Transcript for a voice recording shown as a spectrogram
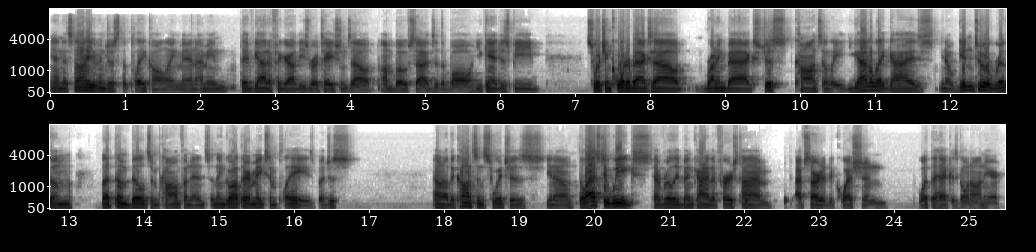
And it's not even just the play calling, man. I mean, they've got to figure out these rotations out on both sides of the ball. You can't just be switching quarterbacks out, running backs, just constantly. You got to let guys, you know, get into a rhythm, let them build some confidence, and then go out there and make some plays. But just I don't know, the constant switches, you know, the last two weeks have really been kind of the first time I've started to question what the heck is going on here.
